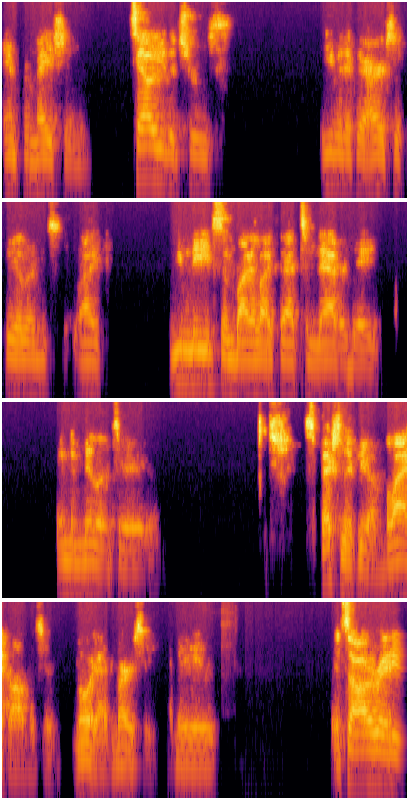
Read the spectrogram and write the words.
information tell you the truth, even if it hurts your feelings. Like you need somebody like that to navigate in the military. especially if you're a black officer. Lord have mercy. I mean, it's already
